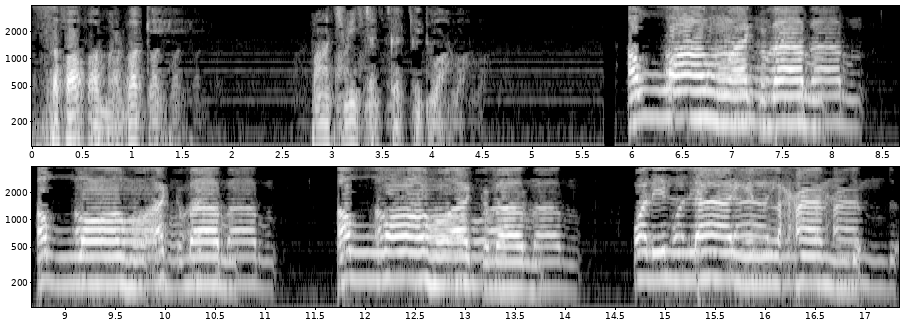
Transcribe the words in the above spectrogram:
صفا اور مروہ کے پانچویں چکر کی دعا۔ اللہ اکبر۔ الله أكبر. الله أكبر. ولله الحمد.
